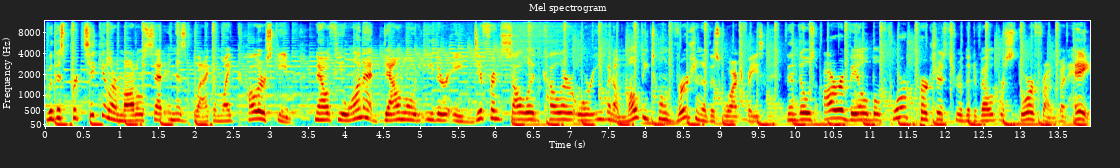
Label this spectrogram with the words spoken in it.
with this particular model set in this black and white color scheme. Now if you want to download either a different solid color or even a multi-tone version of this watch face, then those are available for purchase through the developer storefront. But hey,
